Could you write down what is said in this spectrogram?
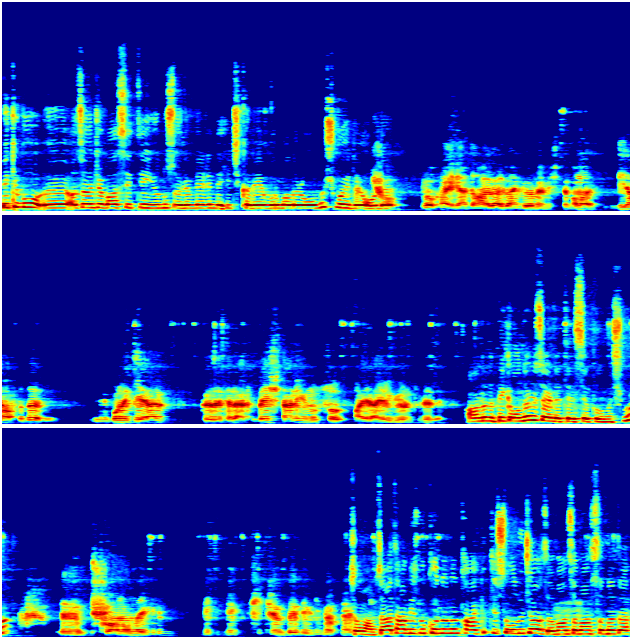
Peki bu e, az önce bahsettiğin Yunus ölümlerinde hiç karaya vurmaları olmuş muydu orada? Yok, yok hayır yani daha evvel ben görmemiştim ama bir haftada buradaki yerel gazeteler 5 tane Yunus'u ayrı ayrı görüntüledi. Anladım. Peki onlar üzerinde test yapılmış mı? Ee, şu an onunla ilgili bir, bir fikrim ve bilgim yok. Yani. Tamam. Zaten biz bu konunun takipçisi olacağız. Zaman zaman sana da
